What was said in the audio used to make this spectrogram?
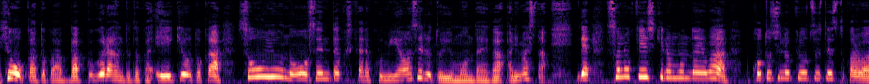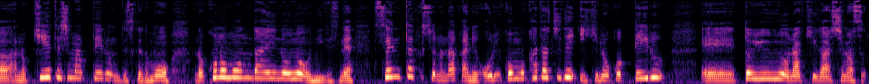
評価とかバックグラウンドとか影響とか、そういうのを選択肢から組み合わせるという問題がありました。で、その形式の問題は、今年の共通テストからは、あの、消えてしまっているんですけども、あのこの問題のようにですね、選択肢の中に織り込む形で生き残っている、えー、というような気がします。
